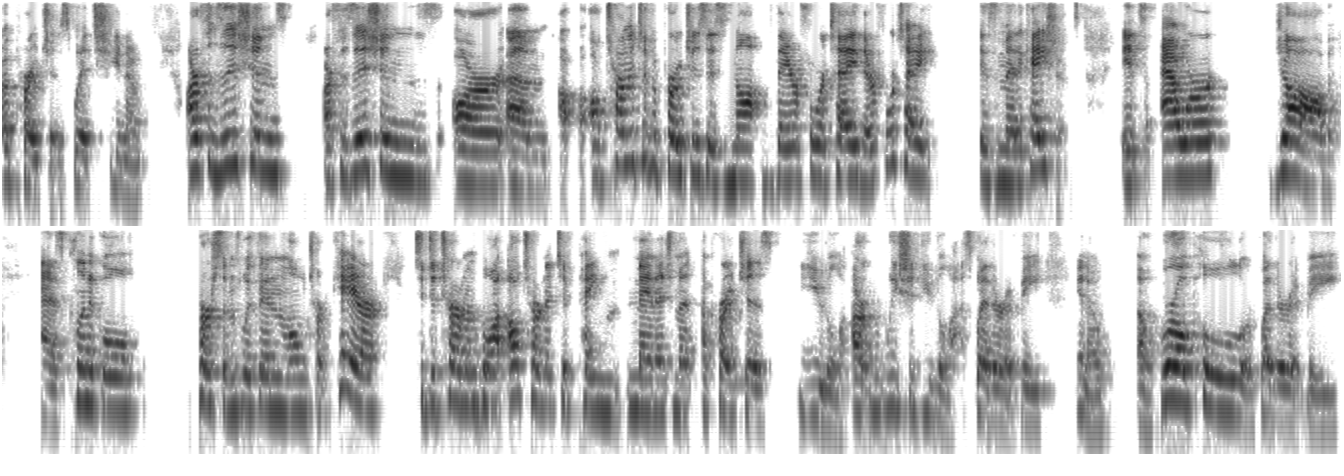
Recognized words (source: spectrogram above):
approaches which you know our physicians our physicians are um, alternative approaches is not their forte. Their forte is medications. It's our job as clinical persons within long-term care to determine what alternative pain management approaches utilize or we should utilize whether it be you know a whirlpool or whether it be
